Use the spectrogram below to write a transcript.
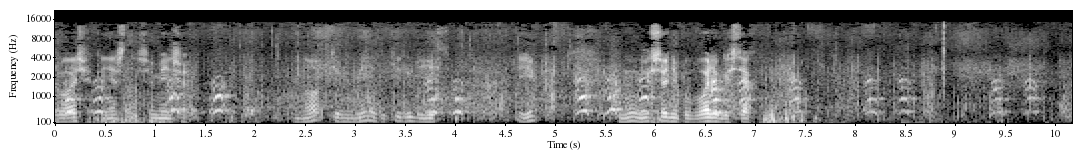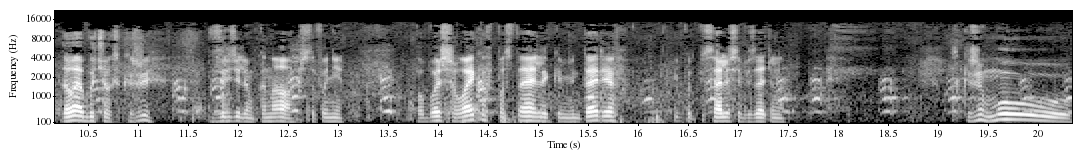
Желающих, конечно, все меньше. Но, тем не менее, такие люди есть. И мы у них сегодня побывали в гостях. Давай, бычок, скажи зрителям канала, чтобы они побольше лайков поставили, комментариев и подписались обязательно. Скажи му.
